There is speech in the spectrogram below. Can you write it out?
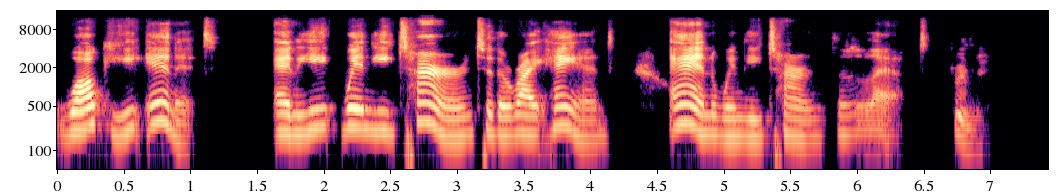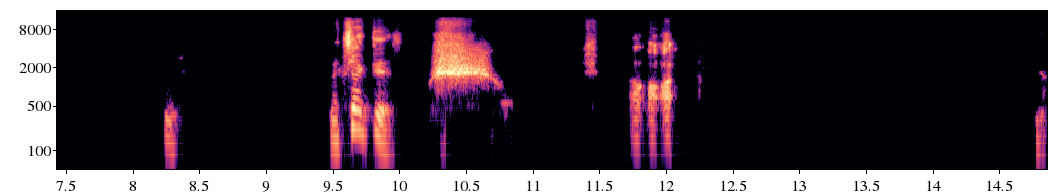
walk ye in it. And ye, when ye turn to the right hand, and when ye turn to the left. Here. Now check this. Uh, uh, uh. No.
